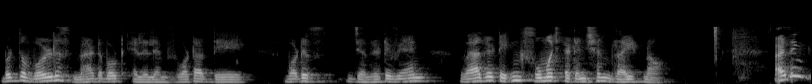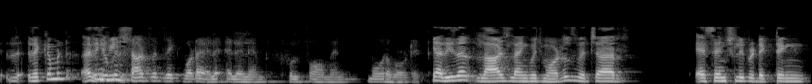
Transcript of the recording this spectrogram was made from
but the world is mad about LLMs. What are they? What is generative AI and why are they taking so much attention right now? I think recommend. I think think you we can start with like what are LLM full form and more about it. Yeah, these are large language models which are essentially predicting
